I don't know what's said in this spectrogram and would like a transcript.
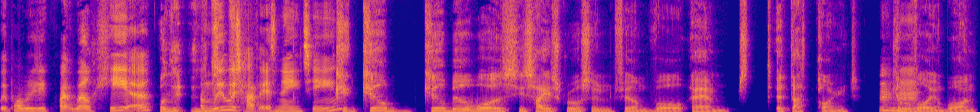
it probably did quite well here, Well, the, and we would have it as an 18. Ki- Kill Kill Bill was his highest grossing film vol um at that point. Kill Bill Mhm. Volume One.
